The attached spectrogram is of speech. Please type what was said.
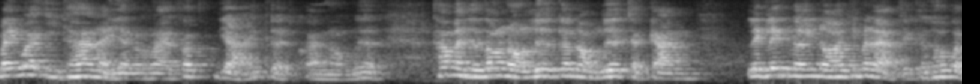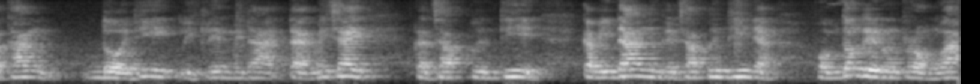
ไม่ว่าอีท่าไหนอย่างไรก็อย่าให้เกิดการนองเลือด ถ้ามันจะต้องนองเลือดก็นองเลือดจากการเล็กๆ น้อยๆ ที่มันอาจจะกระทบกับท่านโดยที่หลีกเลี่ยงไม่ได้ แต่ไม่ใช่กระชับพื้นที่ กับอีกด้านหนึ่งกระชับพื้นที่เนี่ยผมต้องเรียนตรงๆว่า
